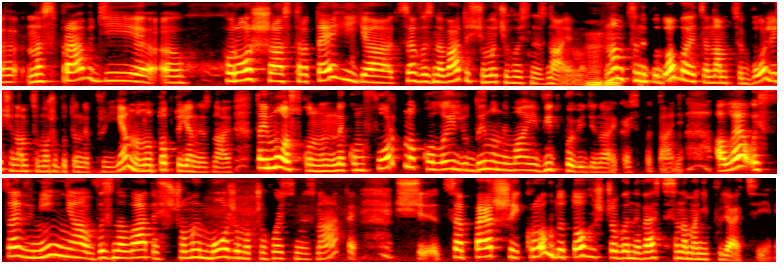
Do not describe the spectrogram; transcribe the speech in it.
Е, насправді е, хороша стратегія це визнавати, що ми чогось не знаємо. Uh-huh. Нам це не подобається, нам це боляче, нам це може бути неприємно. Ну тобто я не знаю. Та й мозку некомфортно, коли людина не має відповіді на якесь питання. Але ось це вміння визнавати, що ми можемо чогось не знати. це перший крок до того, щоб не вестися на маніпуляції.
